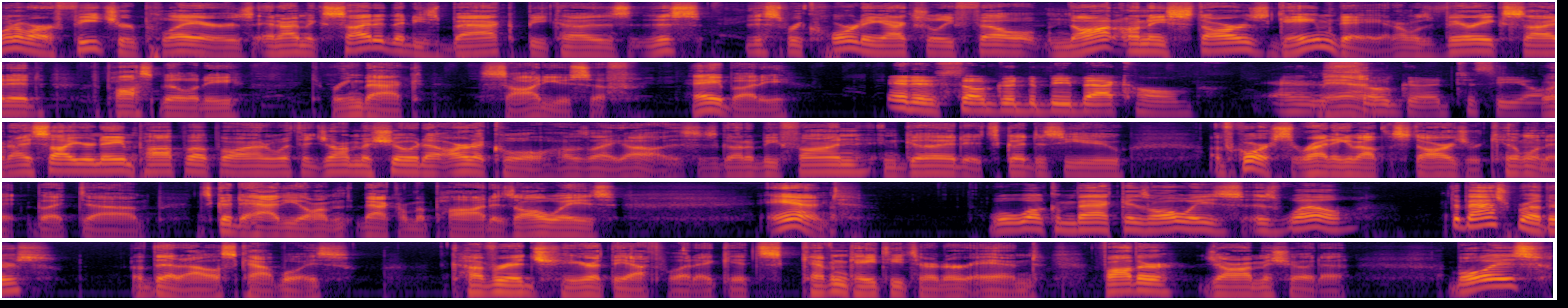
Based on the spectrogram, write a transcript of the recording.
one of our featured players, and I'm excited that he's back because this this recording actually fell not on a Stars game day, and I was very excited the possibility to bring back Saad Yousuf. Hey, buddy. It is so good to be back home, and it's so good to see you. When I saw your name pop up on with the Jon Machota article, I was like, oh, this is going to be fun and good. It's good to see you. Of course, writing about the Stars, you're killing it, but um, it's good to have you on back on the pod as always. And we'll welcome back as always as well the Bash Brothers of the Dallas Cowboys. Coverage here at the Athletic. It's Kevin KT Turner and Father Jon Machota. Boys,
